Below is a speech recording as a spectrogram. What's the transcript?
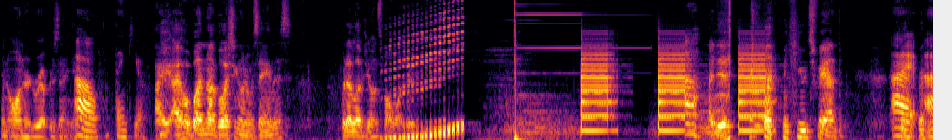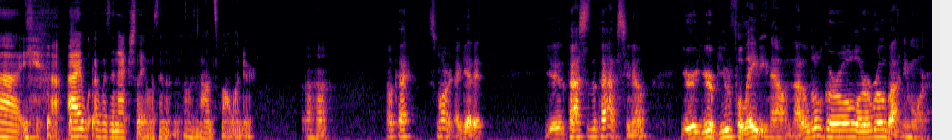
an honor to represent you. Oh, thank you. I, I hope I'm not blushing when I'm saying this, but I loved you on Small Wonder. I did. Huge fan. I uh, yeah, I, I wasn't actually I wasn't I wasn't on Small Wonder. Uh huh. Okay, smart. I get it. Yeah, the past is the past. You know, you're you're a beautiful lady now, not a little girl or a robot anymore.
